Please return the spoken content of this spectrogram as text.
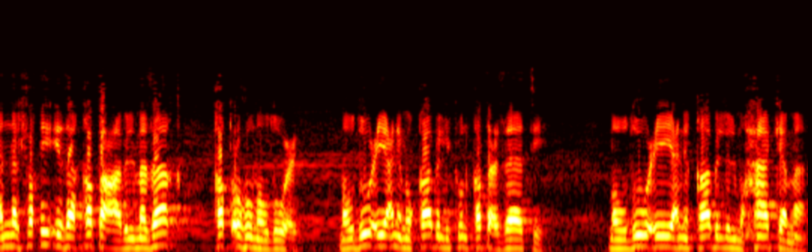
أن الفقيه إذا قطع بالمذاق قطعه موضوعي؟ موضوعي يعني مقابل يكون قطع ذاتي. موضوعي يعني قابل للمحاكمة.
